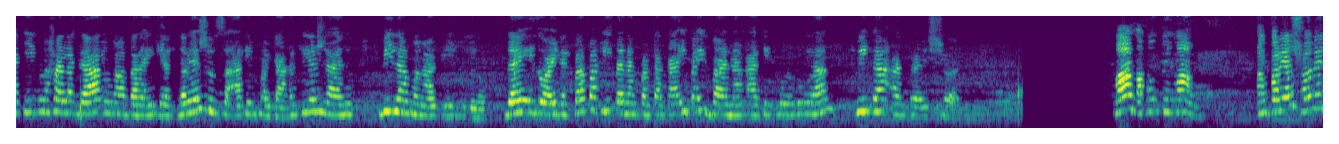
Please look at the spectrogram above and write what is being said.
Akin, mahalaga ang mga variety at variasyon sa ating pagkakakilanlan bilang mga Pilipino. Dahil ito ay nagpapakita ng pagkakaiba-iba ng ating kultura, wika at tradisyon. Ma'am, ako ma'am. Ang variasyon ay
